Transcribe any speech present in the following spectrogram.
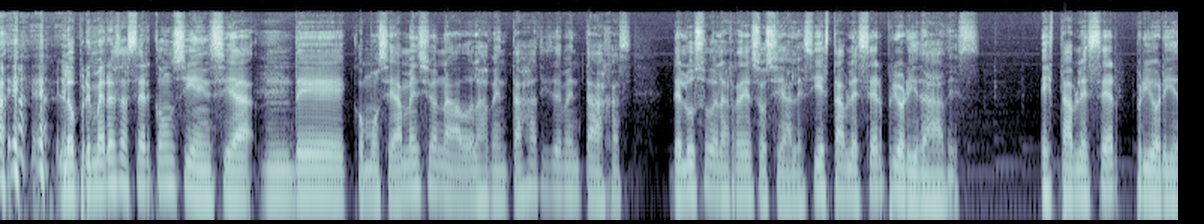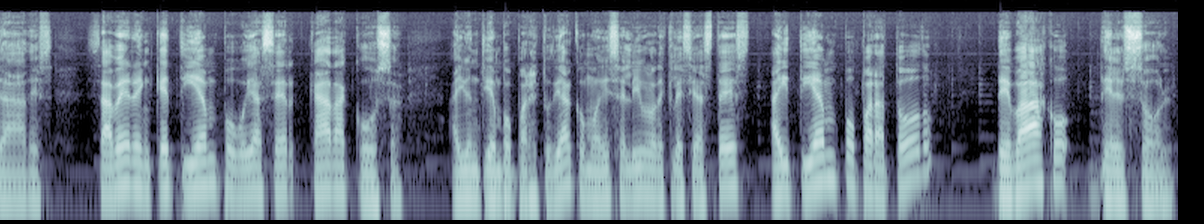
Lo primero es hacer conciencia de, como se ha mencionado, las ventajas y desventajas del uso de las redes sociales y establecer prioridades. Establecer prioridades. Saber en qué tiempo voy a hacer cada cosa. Hay un tiempo para estudiar, como dice el libro de Eclesiastés. Hay tiempo para todo debajo del sol.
